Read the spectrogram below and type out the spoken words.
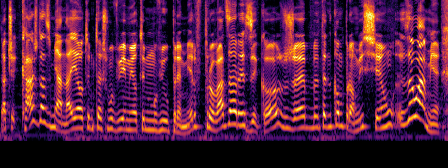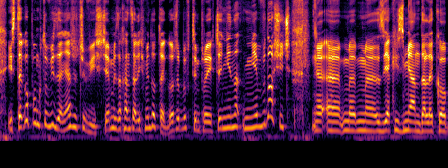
Znaczy, każda zmiana, ja o tym też mówiłem i o tym mówił premier, wprowadza ryzyko, że ten kompromis się załamie. I z tego punktu widzenia rzeczywiście my zachęcaliśmy do tego, żeby w tym projekcie nie, nie wnosić e, e, z jakichś zmian daleko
